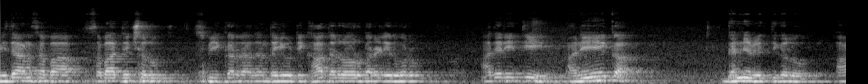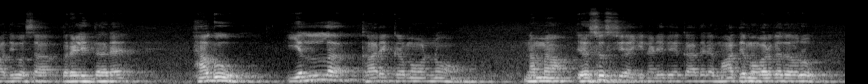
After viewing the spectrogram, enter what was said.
ವಿಧಾನಸಭಾ ಸಭಾಧ್ಯಕ್ಷರು ಸ್ಪೀಕರ್ ಆದಂಥ ಯು ಟಿ ಖಾದರ್ ಅವರು ಬರಲಿರುವರು. ಅದೇ ರೀತಿ ಅನೇಕ ಗಣ್ಯ ವ್ಯಕ್ತಿಗಳು ಆ ದಿವಸ ಬರಲಿದ್ದಾರೆ. ಹಾಗೂ ಎಲ್ಲ ಕಾರ್ಯಕ್ರಮವನ್ನು ನಮ್ಮ ಯಶಸ್ವಿಯಾಗಿ ನಡೆಯಬೇಕಾದರೆ ಮಾಧ್ಯಮ ವರ್ಗದವರು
